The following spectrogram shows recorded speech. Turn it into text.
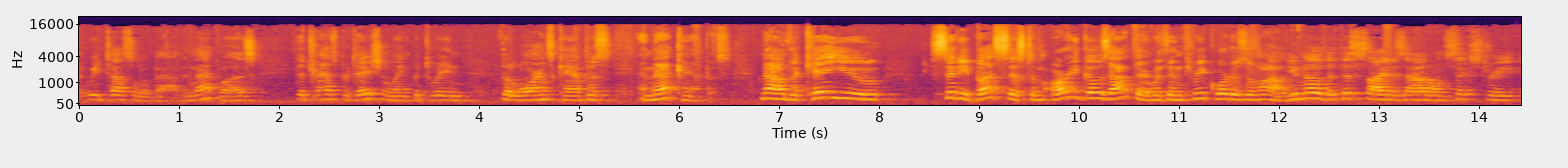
that we tussled about, and that was the transportation link between the Lawrence campus and that campus. Now, the KU city bus system already goes out there within three quarters of a mile. You know that this side is out on Sixth Street,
